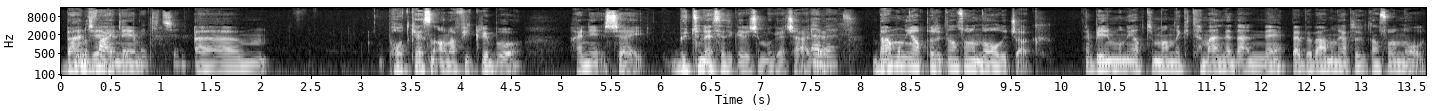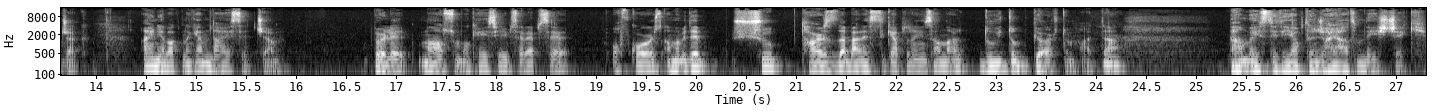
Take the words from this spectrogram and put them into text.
bence Bunu fark hani etmek için. em, podcast'ın ana fikri bu. Hani şey bütün estetikler için bu geçerli. Evet. Ben bunu yaptırdıktan sonra ne olacak? Yani benim bunu yaptırmamdaki temel neden ne? Ve ben bunu yaptırdıktan sonra ne olacak? Aynaya baktığımda hem daha hissedeceğim. Böyle masum, okey şey bir sebepse of course. Ama bir de şu tarzda ben estetik yaptıran insanlar duydum, gördüm hatta. Ben bu estetiği yaptırınca hayatım değişecek.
